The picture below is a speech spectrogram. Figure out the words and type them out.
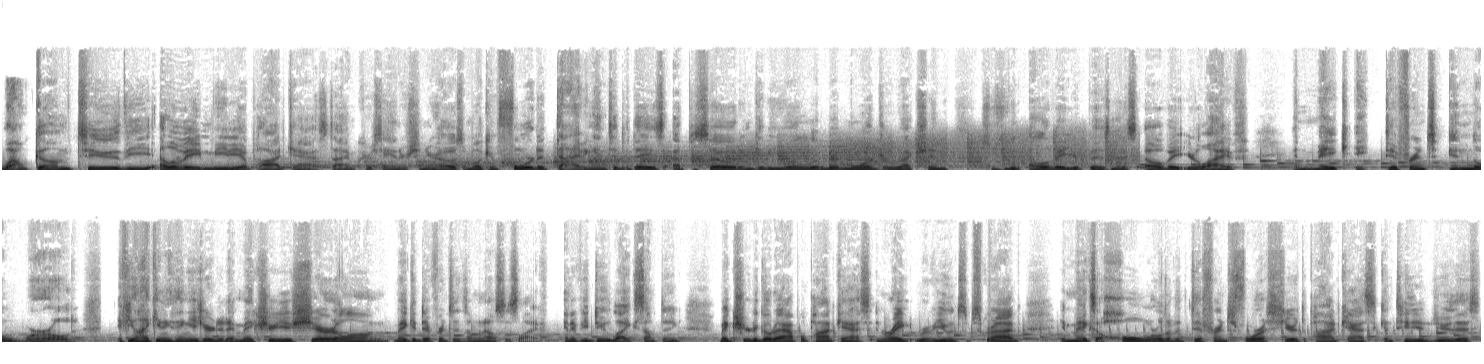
Welcome to the Elevate Media Podcast. I'm Chris Anderson, your host. I'm looking forward to diving into today's episode and giving you a little bit more direction so you can elevate your business, elevate your life, and make a difference in the world. If you like anything you hear today, make sure you share it along, make a difference in someone else's life. And if you do like something, make sure to go to Apple Podcasts and rate, review, and subscribe. It makes a whole world of a difference for us here at the podcast continue to do this,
